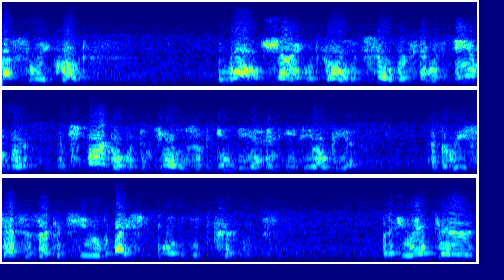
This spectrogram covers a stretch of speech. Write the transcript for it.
thusly, quote, The walls shine with gold and silver and with amber and sparkle with the gems of India and Ethiopia, and the recesses are concealed by splendid curtains. But if you enter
